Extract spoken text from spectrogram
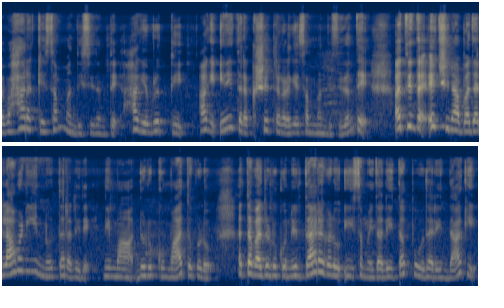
ವ್ಯವಹಾರಕ್ಕೆ ಸಂಬಂಧಿಸಿದಂತೆ, ಹಾಗೆ ವೃತ್ತಿ, ಹಾಗೆ ಇನ್ನಿತರ ಕ್ಷೇತ್ರಗಳಿಗೆ ಸಂಬಂಧಿಸಿದಂತೆ ಅತ್ಯಂತ ಹೆಚ್ಚಿನ ಬದಲಾವಣೆಯನ್ನು ತರಲಿದೆ. ನಿಮ್ಮ ದುಡುಕು ಮಾತುಗಳು ಅಥವಾ ದುಡುಕು ನಿರ್ಧಾರಗಳು ಈ ಸಮಯದಲ್ಲಿ ತಪ್ಪುವುದರಿಂದಾಗಿ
